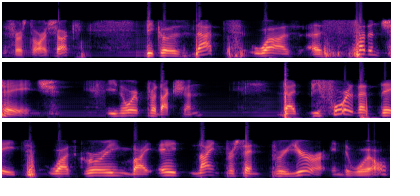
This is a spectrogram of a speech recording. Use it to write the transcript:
the first oil shock, because that was a sudden change in oil production that before that date was growing by 8 9% per year in the world.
